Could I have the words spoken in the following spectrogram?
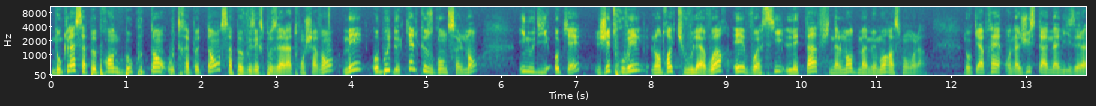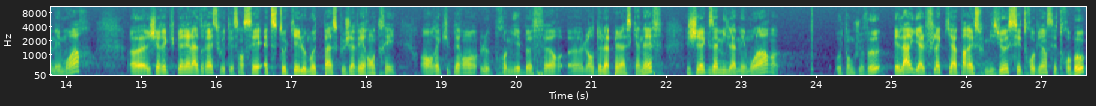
Donc là, ça peut prendre beaucoup de temps ou très peu de temps, ça peut vous exploser à la tronche avant, mais au bout de quelques secondes seulement, il nous dit « Ok, j'ai trouvé l'endroit que tu voulais avoir et voici l'état finalement de ma mémoire à ce moment-là. » Donc après, on a juste à analyser la mémoire. Euh, j'ai récupéré l'adresse où était censé être stocké le mot de passe que j'avais rentré en récupérant le premier buffer euh, lors de l'appel à scanf. J'examine la mémoire autant que je veux. Et là, il y a le flag qui apparaît sous mes yeux. C'est trop bien, c'est trop beau,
